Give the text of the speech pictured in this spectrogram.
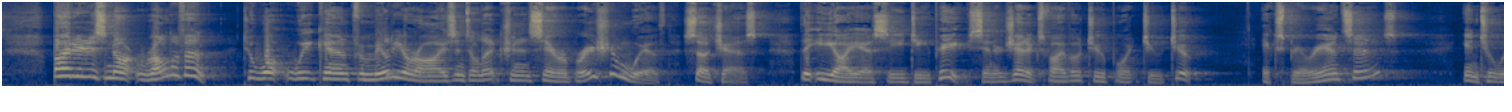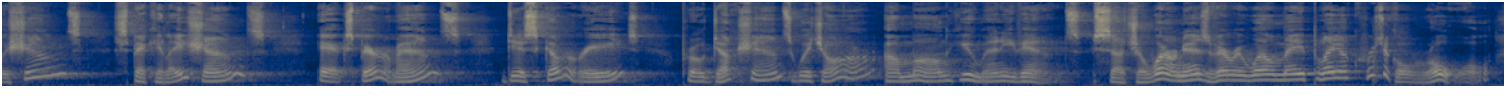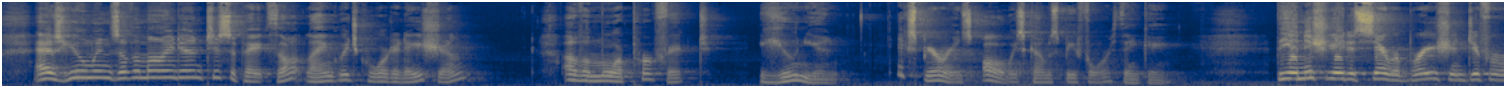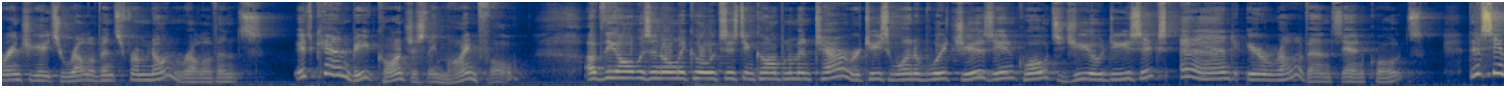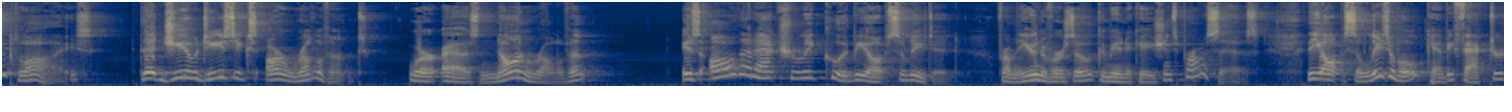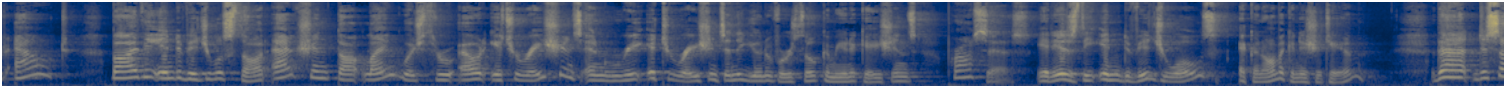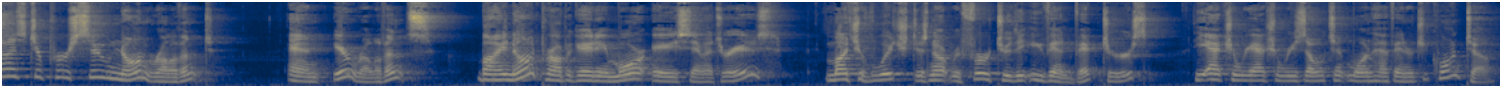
but it is not relevant to what we can familiarize intellection and cerebration with, such as the EISCDP, Synergetics 502.22. Experiences, intuitions, speculations, experiments, discoveries, productions which are among human events. Such awareness very well may play a critical role as humans of a mind anticipate thought language coordination of a more perfect union. Experience always comes before thinking. The initiated cerebration differentiates relevance from non relevance. It can be consciously mindful of the always and only coexisting complementarities, one of which is, in quotes, geodesics and irrelevance, end quotes. This implies that geodesics are relevant, whereas non relevant is all that actually could be obsoleted from the universal communications process. The obsoletable can be factored out by the individual's thought action, thought language throughout iterations and reiterations in the universal communications process. It is the individual's economic initiative that decides to pursue non relevant and irrelevance by not propagating more asymmetries, much of which does not refer to the event vectors. The action reaction resultant one half energy quanta.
